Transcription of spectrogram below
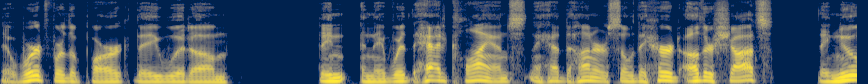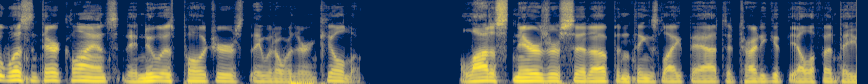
that worked for the park, they would um they and they would had clients. They had the hunters, so they heard other shots. They knew it wasn't their clients. They knew it was poachers. They went over there and killed them. A lot of snares are set up and things like that to try to get the elephant. They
